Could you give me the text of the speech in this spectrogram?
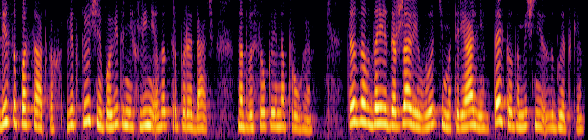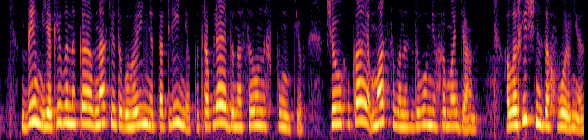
лісопосадках, відключень повітряних ліній електропередач надвисокої напруги. Це завдає державі великі матеріальні та економічні збитки. Дим, який виникає внаслідок горіння та тління, потрапляє до населених пунктів, що викликає масове незадоволення громадян. Алергічні захворювання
